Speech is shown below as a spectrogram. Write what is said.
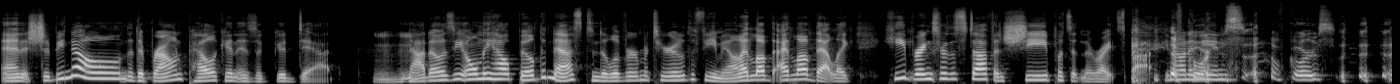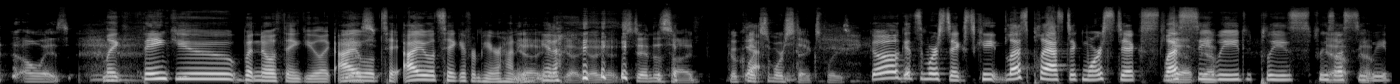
And it should be known that the brown pelican is a good dad. Mm-hmm. Not does he only help build the nest and deliver material to the female. And I love I love that. Like he brings her the stuff and she puts it in the right spot. You know what course. I mean? Of course. Always. Like, thank you, but no thank you. Like yes. I will take I will take it from here, honey. Yeah, you yeah, know? yeah, yeah, yeah. Stand aside. Go collect yeah. some more sticks, please. Go get some more sticks. You, less plastic, more sticks, less yep, seaweed, yep. please. Please yep, less seaweed.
